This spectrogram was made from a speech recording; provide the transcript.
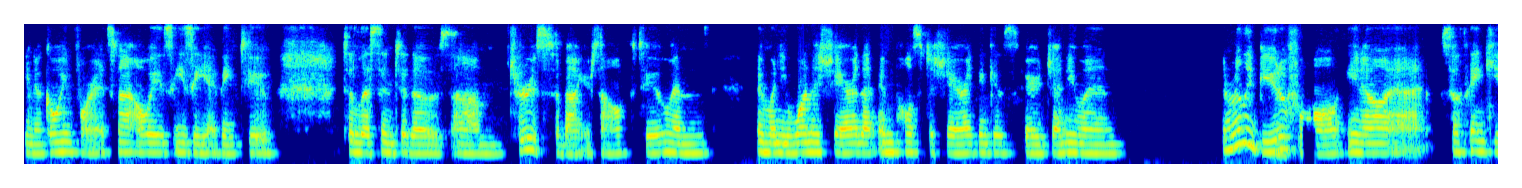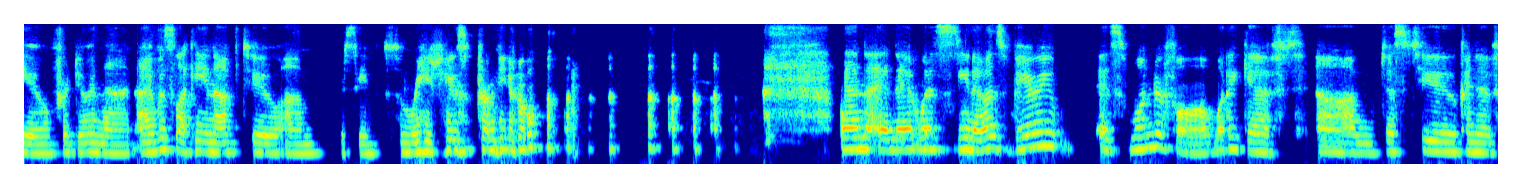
you know going for it. It's not always easy i think to to listen to those um, truths about yourself too. And and when you want to share that impulse to share i think is very genuine and really beautiful you know uh, so thank you for doing that. I was lucky enough to um, receive some Reijus from you and and it was you know it's very it's wonderful what a gift um, just to kind of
